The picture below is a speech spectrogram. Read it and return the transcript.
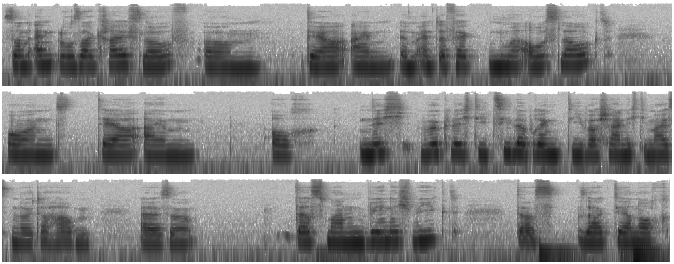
so ein endloser Kreislauf, ähm, der einen im Endeffekt nur auslaugt und der einem auch nicht wirklich die Ziele bringt, die wahrscheinlich die meisten Leute haben. Also, dass man wenig wiegt, das sagt ja noch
